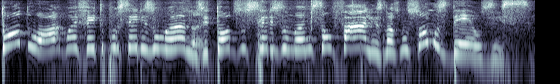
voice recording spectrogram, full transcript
Todo órgão é feito por seres humanos e todos os seres humanos são falhos. Nós não somos deuses.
